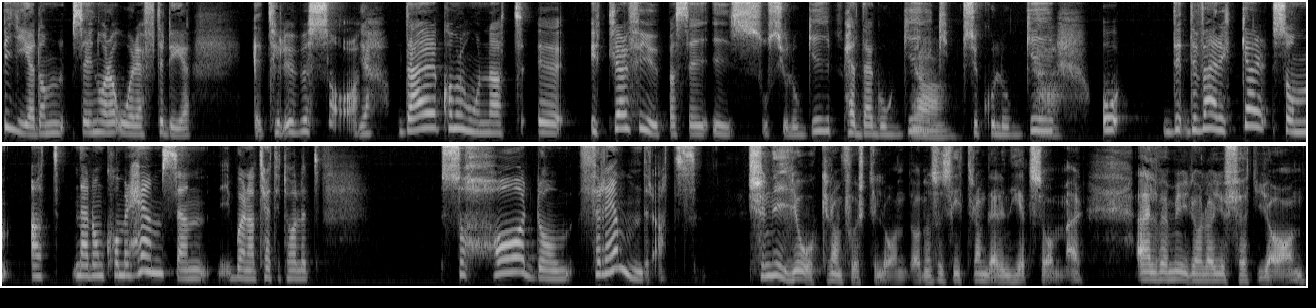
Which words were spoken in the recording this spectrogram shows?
beger de sig några år efter det eh, till USA. Ja. Där kommer hon att eh, ytterligare fördjupa sig i sociologi, pedagogik, ja. psykologi. Ja. Och det, det, verkar som att när de kommer hem sen i början av 30-talet så har de förändrats. 29 åker de först till London och så sitter de där en het sommar. Alva Myrdal har ju fött Jan,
